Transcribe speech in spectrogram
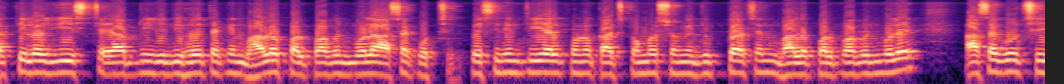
আর্কিওলজিস্ট আপনি যদি হয়ে থাকেন, ভালো ফল পাবেন বলে আশা করছি। প্রেসিডেন্টিয়াল কোনো কাজকর্মের সঙ্গে যুক্ত আছেন, ভালো ফল পাবেন বলে আশা করছি।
